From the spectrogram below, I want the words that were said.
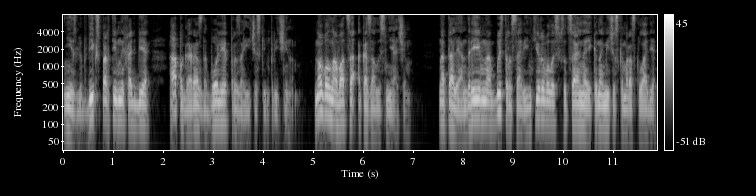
не из любви к спортивной ходьбе, а по гораздо более прозаическим причинам. Но волноваться оказалось не о чем. Наталья Андреевна быстро сориентировалась в социально-экономическом раскладе,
